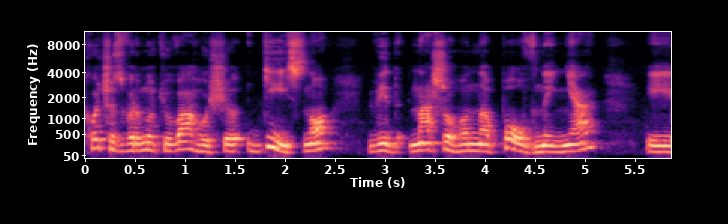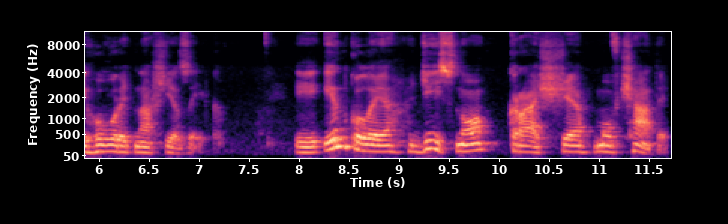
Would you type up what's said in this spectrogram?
хочу звернути увагу, що дійсно від нашого наповнення і говорить наш язик. І інколи дійсно краще мовчати.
